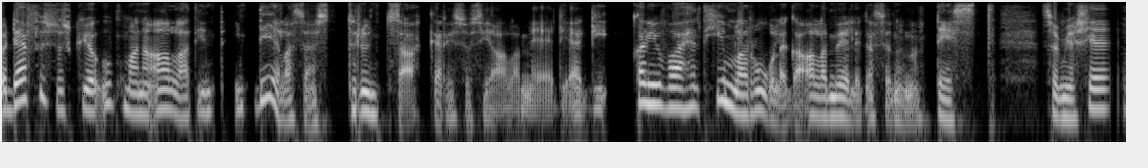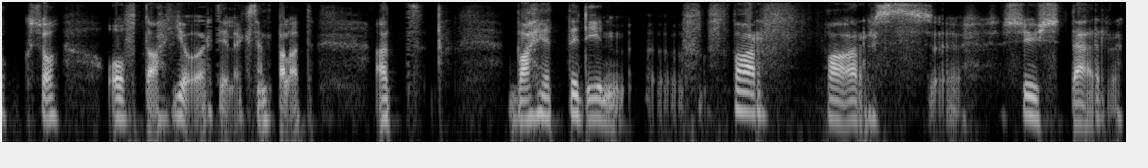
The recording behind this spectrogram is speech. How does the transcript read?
Och därför så skulle jag uppmana alla att inte, inte dela sådana struntsaker i sociala medier. De kan ju vara helt himla roliga, alla möjliga sådana test som jag själv också ofta gör, till exempel att, att vad hette din farfars eh, syster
